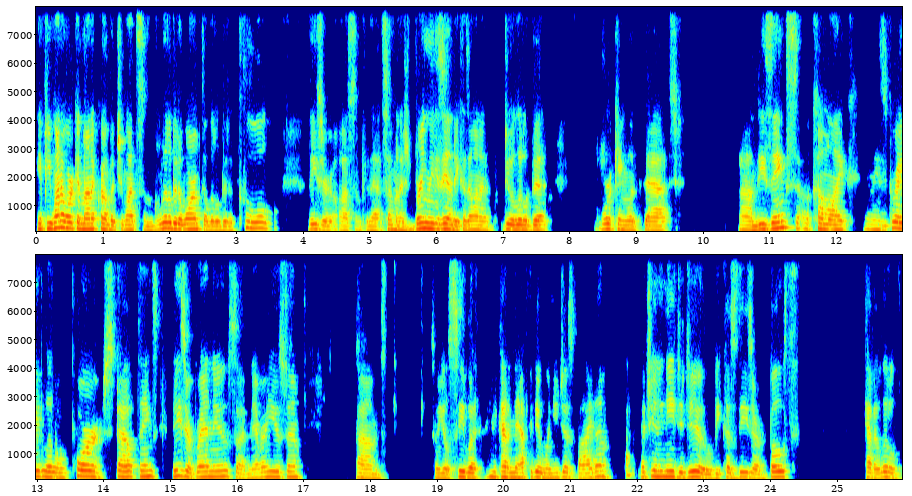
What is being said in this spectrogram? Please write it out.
If you want to work in monochrome, but you want some little bit of warmth, a little bit of cool, these are awesome for that. So I'm going to bring these in because I want to do a little bit working with that. Um, these inks come like in these great little pour spout things. These are brand new, so I've never used them. Um, so you'll see what you kind of have to do when you just buy them. What you need to do, because these are both have a little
